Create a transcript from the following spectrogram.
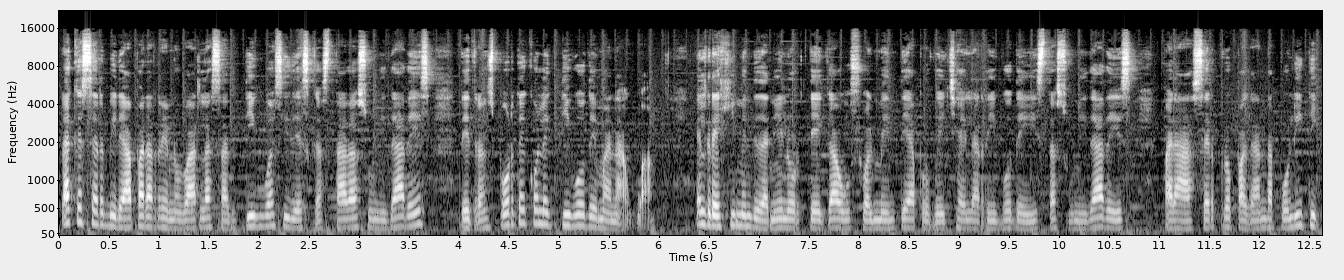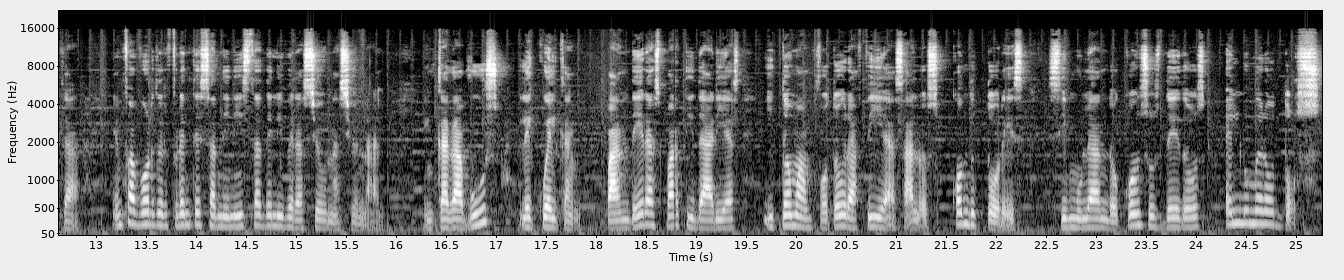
la que servirá para renovar las antiguas y desgastadas unidades de transporte colectivo de Managua. El régimen de Daniel Ortega usualmente aprovecha el arribo de estas unidades para hacer propaganda política en favor del Frente Sandinista de Liberación Nacional. En cada bus le cuelgan banderas partidarias y toman fotografías a los conductores simulando con sus dedos el número 2,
